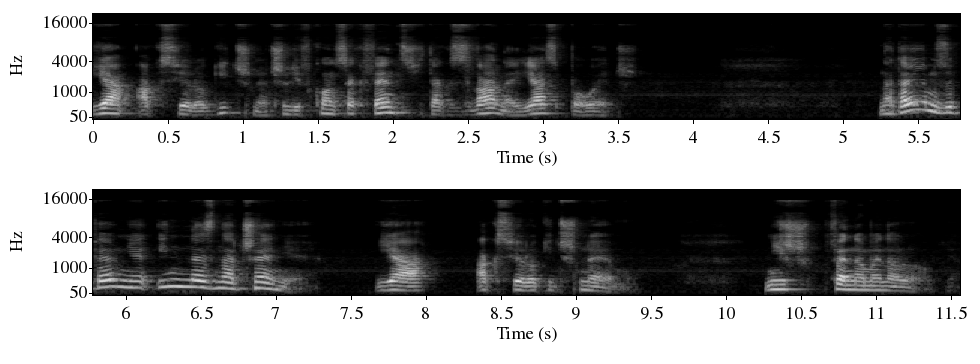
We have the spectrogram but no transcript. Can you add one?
ja aksjologiczne, czyli w konsekwencji tak zwane ja społeczne, nadaję zupełnie inne znaczenie ja aksjologicznemu niż fenomenologia,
